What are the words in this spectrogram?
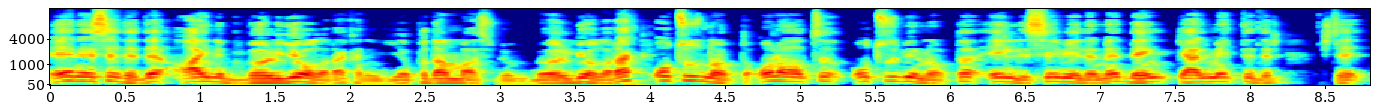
ENS'de de aynı bölge olarak hani yapıdan bahsediyorum bölge olarak 30.16-31.50 seviyelerine denk gelmektedir. İşte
